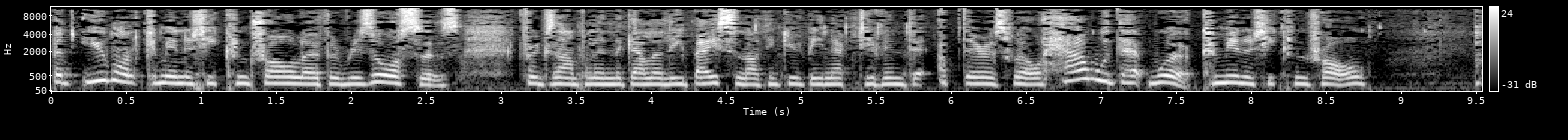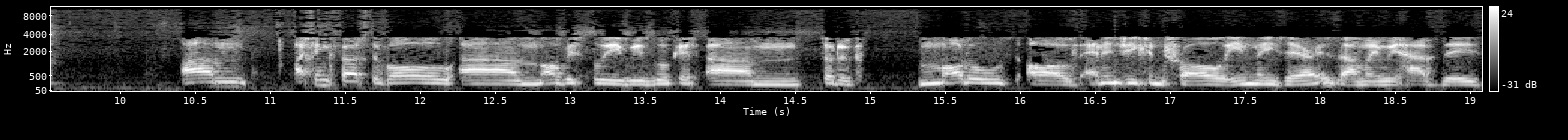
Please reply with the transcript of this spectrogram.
But you want community control over resources. For example, in the Galilee Basin, I think you've been active in the, up there as well. How would that work? Community control. Um, I think first of all, um, obviously we look at um, sort of models of energy control in these areas. I mean, we have these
